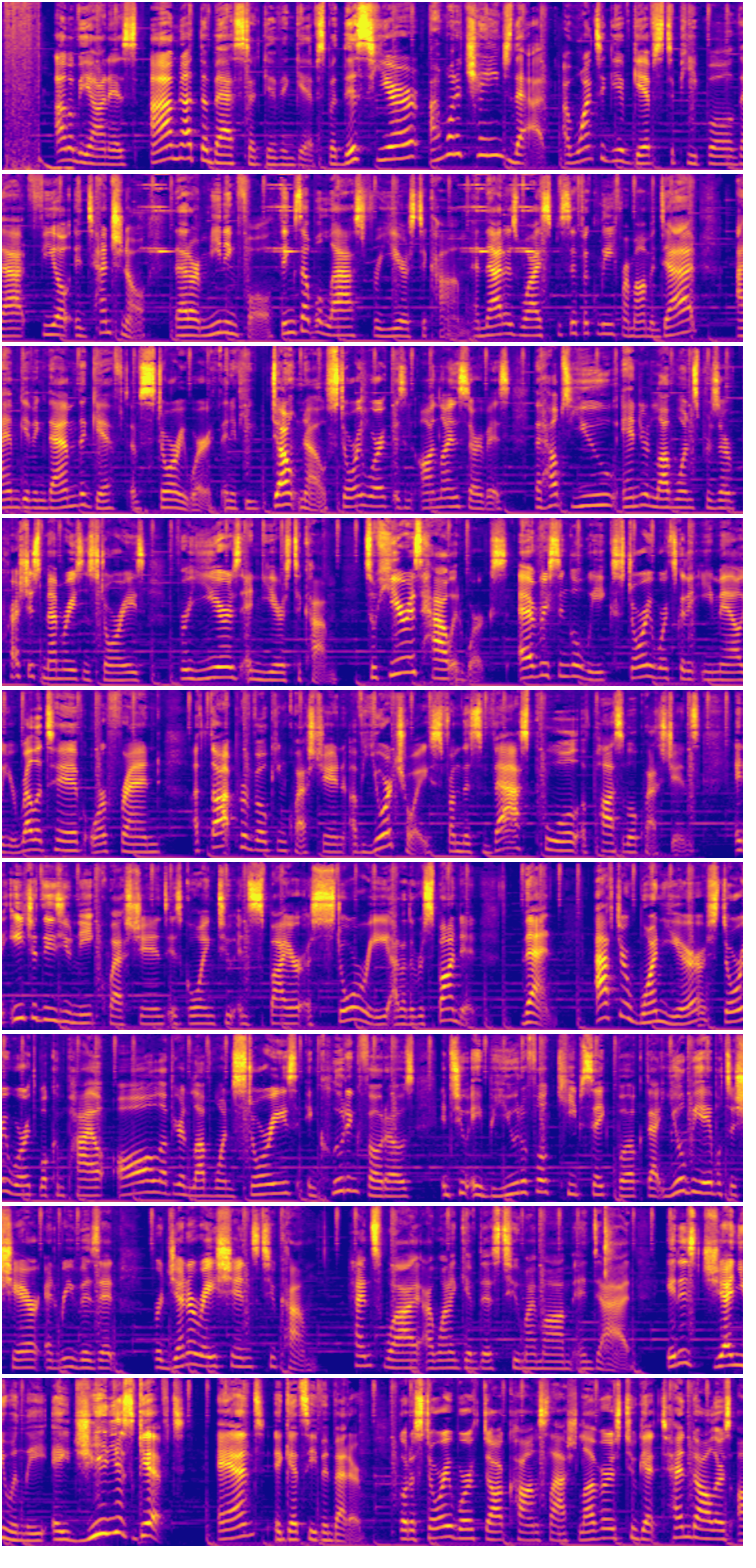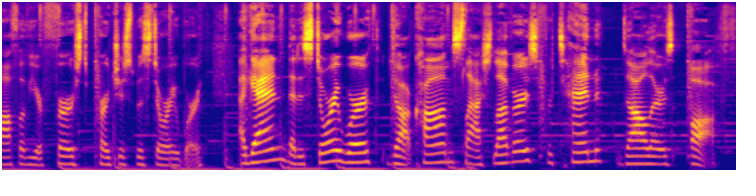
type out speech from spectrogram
I'm gonna be honest, I'm not the best at giving gifts, but this year I wanna change that. I want to give gifts to people that feel intentional, that are meaningful, things that will last for years to come. And that is why, specifically for mom and dad, I am giving them the gift of Storyworth. And if you don't know, Storyworth is an online service that helps you and your loved ones preserve precious memories and stories for years and years to come. So here is how it works. Every single week, Storyworth's going to email your relative or friend a thought provoking question of your choice from this vast pool of possible questions. And each of these unique questions is going to inspire a story out of the respondent. Then, after one year, Storyworth will compile all of your loved one's stories, including photos, into a beautiful keepsake book that you'll be able to share and revisit for generations to come. Hence why I want to give this to my mom and dad. It is genuinely a genius gift, and it gets even better. Go to storyworth.com slash lovers to get $10 off of your first purchase with Storyworth. Again, that is storyworth.com slash lovers for $10 off.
